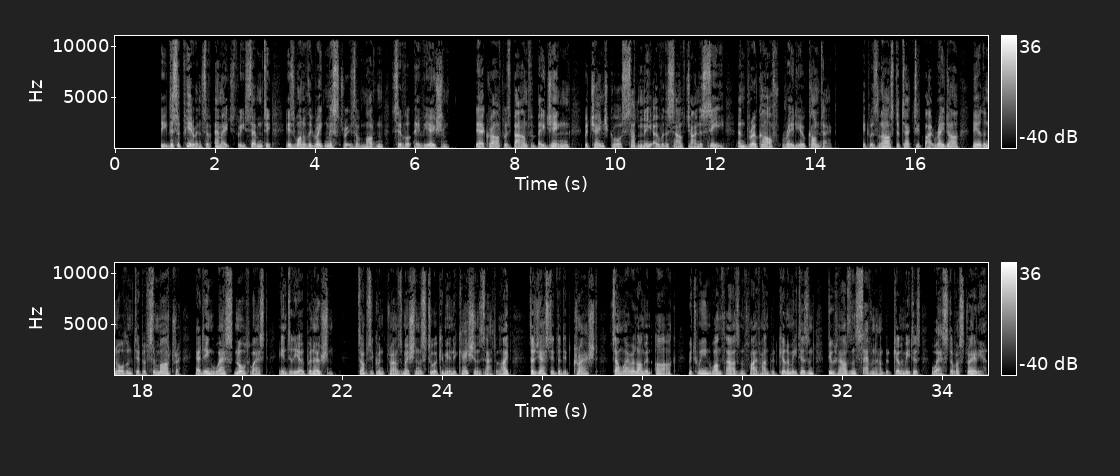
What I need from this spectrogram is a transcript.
The disappearance of MH370 is one of the great mysteries of modern civil aviation. The aircraft was bound for Beijing, but changed course suddenly over the South China Sea and broke off radio contact. It was last detected by radar near the northern tip of Sumatra, heading west-northwest into the open ocean. Subsequent transmissions to a communications satellite suggested that it crashed somewhere along an arc between 1,500 kilometres and 2,700 kilometres west of Australia.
